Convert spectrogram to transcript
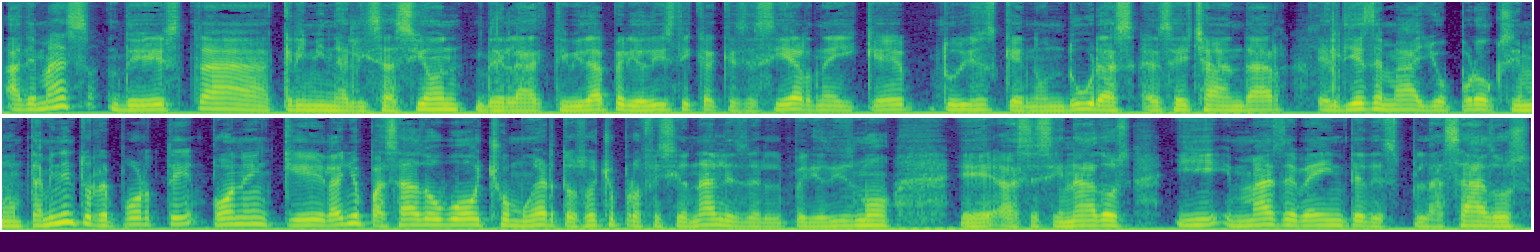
Además de esta criminalización de la actividad periodística que se cierne y que tú dices que en Honduras se echa a andar el 10 de mayo próximo, también en tu reporte ponen que el año pasado hubo ocho muertos, ocho profesionales del periodismo eh, asesinados y más de 20 desplazados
